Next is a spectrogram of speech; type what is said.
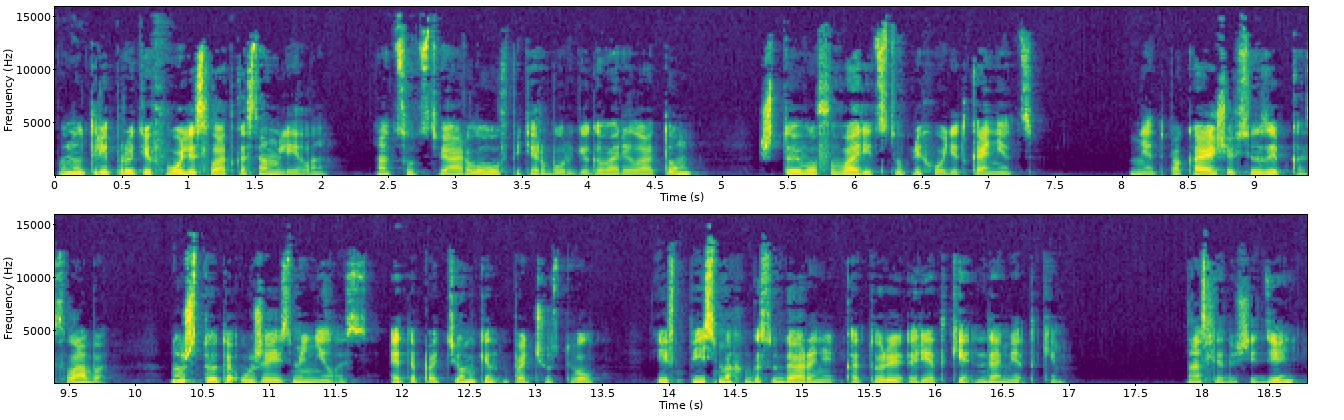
Внутри против воли сладко сомлела. Отсутствие Орлова в Петербурге говорило о том, что его фаворитству приходит конец. Нет, пока еще все зыбко, слабо, но что-то уже изменилось. Это Потемкин почувствовал и в письмах государыни, которые редки до метки. На следующий день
